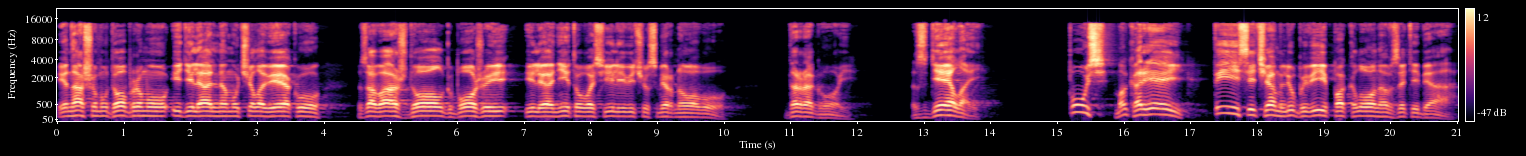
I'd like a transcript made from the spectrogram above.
и нашему доброму идеальному человеку за ваш долг Божий и Леониту Васильевичу Смирнову. Дорогой, сделай. Пусть Макарей тысячам любви поклонов за тебя.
